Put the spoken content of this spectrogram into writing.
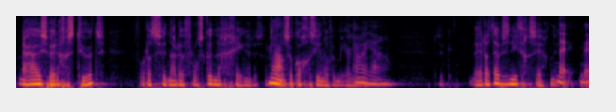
naar huis werden gestuurd. Voordat ze naar de verloskundige gingen. Dus dan Ja. hadden ze ook al gezien of een meerling. Oh ja. Dus ik, nee, dat hebben ze niet gezegd. Nee. Nee,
